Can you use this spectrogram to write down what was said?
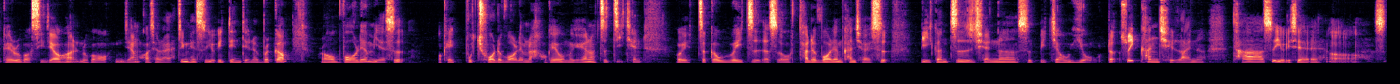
OK，如果洗掉的话，如果你这样画下来，今天是有一点点的 breakout，然后 volume 也是 OK 不错的 volume 啦。OK，我们可以看到这几天为这个位置的时候，它的 volume 看起来是。比跟之前呢是比较有的，所以看起来呢，它是有一些呃是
